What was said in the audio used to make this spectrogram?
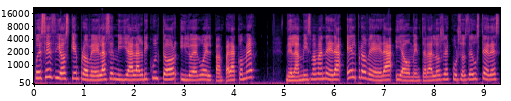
Pues es Dios quien provee la semilla al agricultor y luego el pan para comer. De la misma manera, Él proveerá y aumentará los recursos de ustedes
